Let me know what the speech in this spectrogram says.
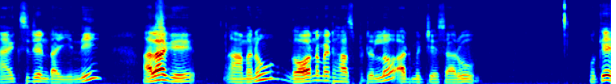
యాక్సిడెంట్ అయ్యింది. అలాగే ఆమెను గవర్నమెంట్ హాస్పిటల్లో అడ్మిట్ చేశారు. Okay?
